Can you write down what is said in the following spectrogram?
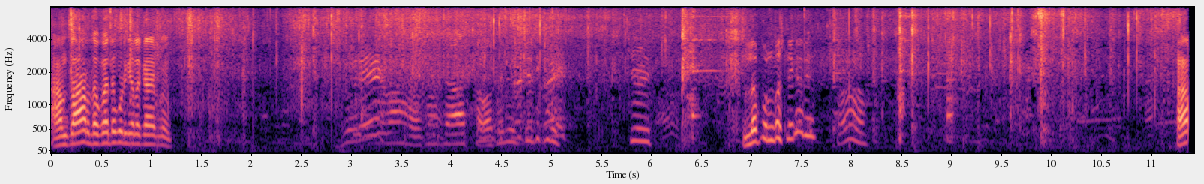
आमचा अर्ध काय कुठे गेला काय पण लपून बसली का ते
